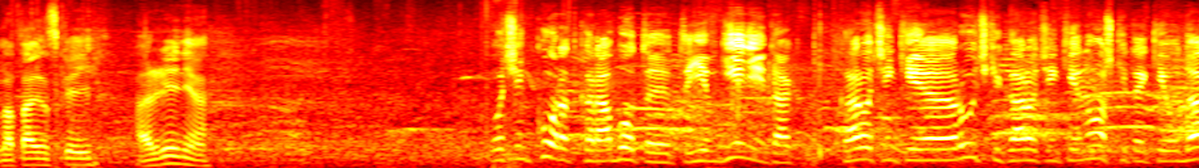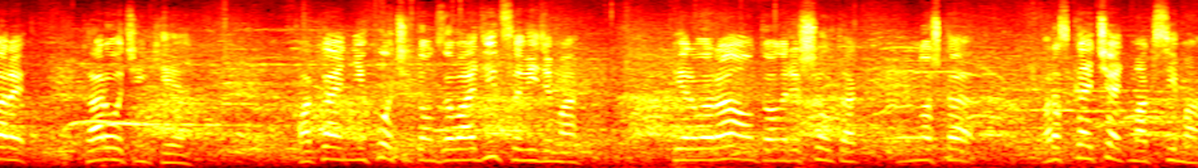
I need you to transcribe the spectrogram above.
на Таллинской арене. Очень коротко работает Евгений. Так, коротенькие ручки, коротенькие ножки, такие удары коротенькие. Пока не хочет он заводиться, видимо. Первый раунд он решил так немножко раскачать Максима.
